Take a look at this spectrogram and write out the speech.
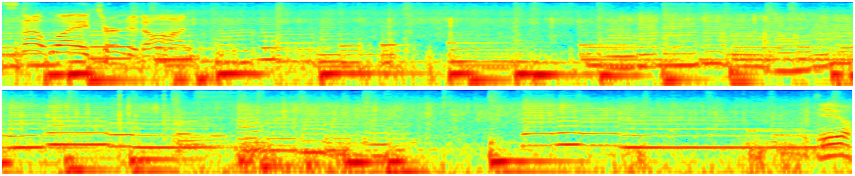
That's not why I turned it on. I do.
